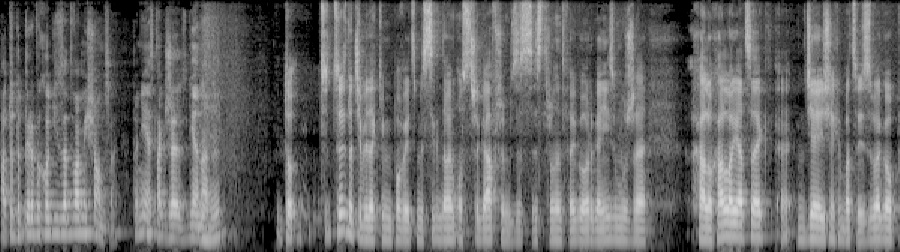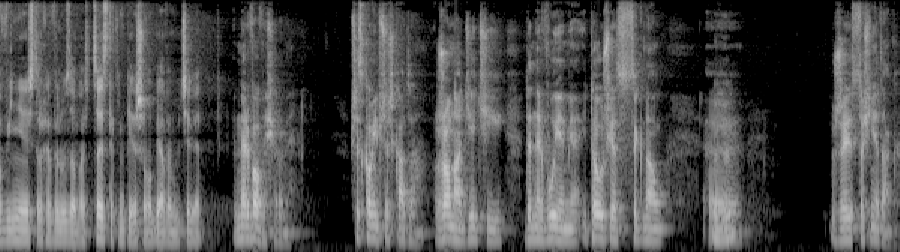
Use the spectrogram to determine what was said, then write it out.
a to dopiero wychodzi za dwa miesiące. To nie jest tak, że z dnia na Mhm. dzień. To co, jest dla Ciebie takim powiedzmy sygnałem ostrzegawczym ze, ze strony Twojego organizmu, że halo, halo Jacek, e, dzieje się chyba coś złego, powinieneś trochę wyluzować. Co jest takim pierwszym objawem u Ciebie? Nerwowy się robię. Wszystko mi przeszkadza. Żona, dzieci, denerwuje mnie i to już jest sygnał, e, Mhm. że jest coś nie tak.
